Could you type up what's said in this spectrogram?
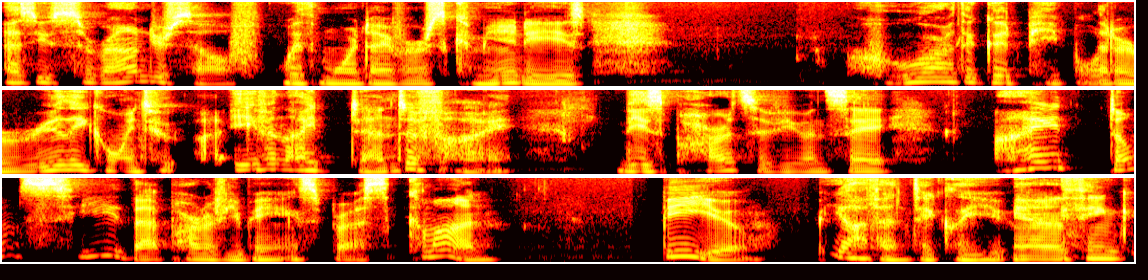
as you surround yourself with more diverse communities, who are the good people that are really going to even identify these parts of you and say, I don't see that part of you being expressed. Come on, be you, be authentically you. And I think,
